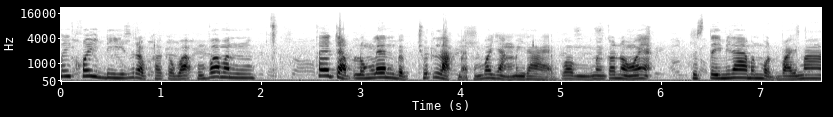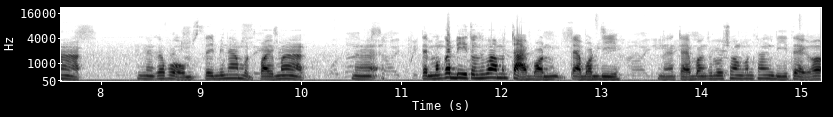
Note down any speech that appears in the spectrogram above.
ไม่ค่อยดีสำหรับคากาวะ ผมว่ามันถ้าจะจับลงเล่นแบบชุดหลักเนี่ยผมว่ายังไม่ได้เพราะมันก็น้อยอะคือสเตมิน่ามันหมดไวมากนะครับผมสเตมิน่าหมดไวมากนะฮะ แต่มันก็ดีตรงที่ว่ามันจ่ายบอลจ่ายบอลดีนะจ่ายบอลทะลุช่องค่อนข้างดี แต่ก็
